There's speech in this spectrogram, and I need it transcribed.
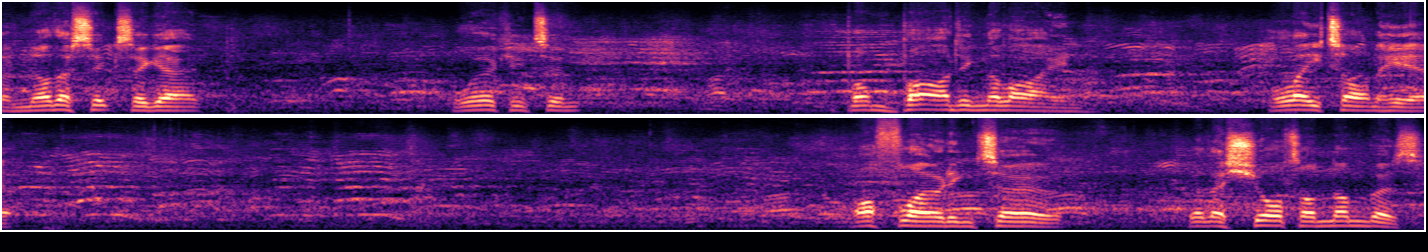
Another six again. Workington bombarding the line late on here. Offloading too, but they're short on numbers.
